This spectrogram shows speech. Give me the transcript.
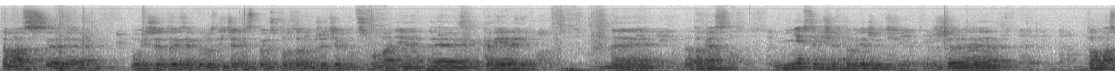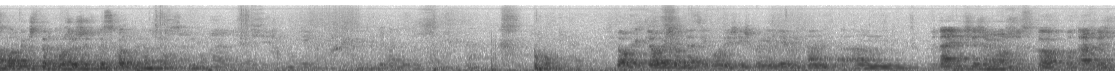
Tomasz e, mówi, że to jest jakby rozliczenie swoim sportowym życiem, podsumowanie e, kariery. E, natomiast nie chce mi się w to wierzyć, że Thomas Morgenstern może żyć bez skoku narciarskich. Doch, ich glaube schon, dass ich leben kann. Ähm, Wydaje mi się, że mimo wszystko potrafię żyć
